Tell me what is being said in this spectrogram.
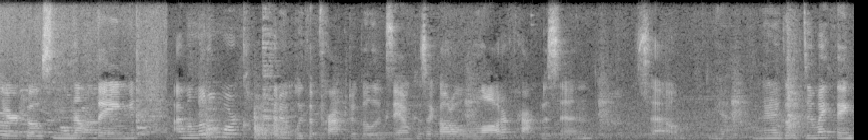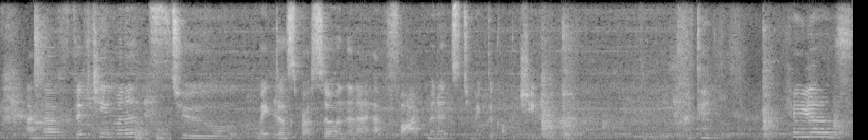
Here goes nothing. I'm a little more confident with the practical exam because I got a lot of practice in. So yeah, I'm gonna go do my thing. I have 15 minutes to make the espresso and then I have 5 minutes to make the cappuccino. Okay, here goes.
